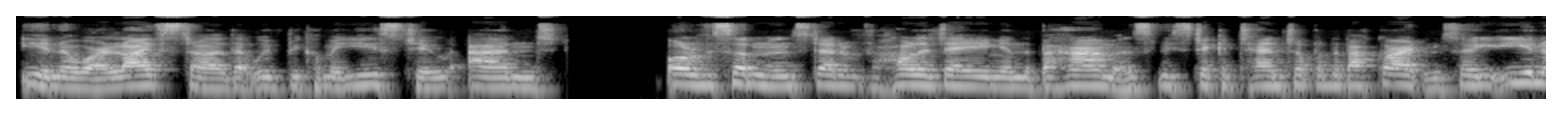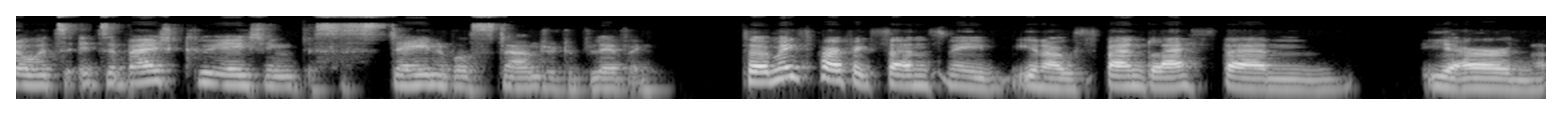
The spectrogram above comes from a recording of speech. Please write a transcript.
you know, our lifestyle that we've become used to. And all of a sudden instead of holidaying in the Bahamas, we stick a tent up in the back garden. So you know, it's it's about creating a sustainable standard of living. So it makes perfect sense, me, you know, spend less than you earn.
